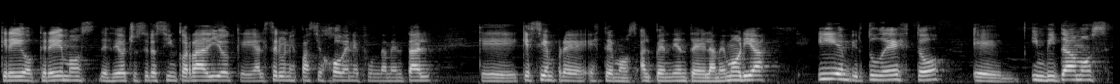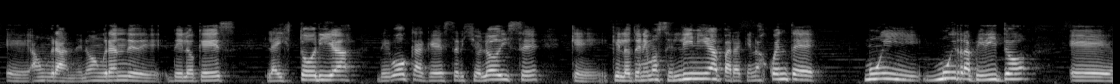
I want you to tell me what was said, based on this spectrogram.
creo, creemos desde 805 Radio que al ser un espacio joven es fundamental que, siempre estemos al pendiente de la memoria y en virtud de esto eh, invitamos eh, a un grande, ¿no? Un grande de, lo que es la historia de Boca, que es Sergio Lódice, que, que lo tenemos en línea para que nos cuente muy, muy rapidito eh,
